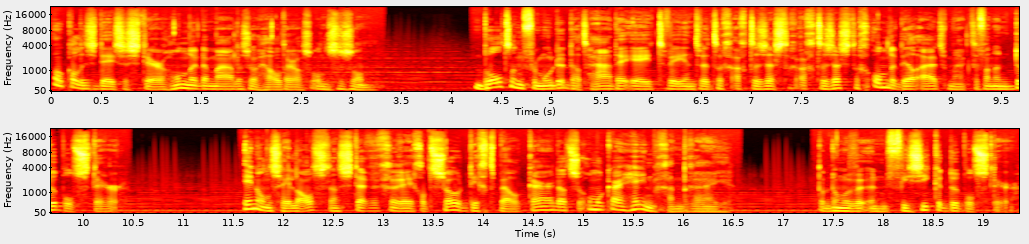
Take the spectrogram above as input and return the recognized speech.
ook al is deze ster honderden malen zo helder als onze zon. Bolton vermoedde dat HDE 226868 onderdeel uitmaakte van een dubbelster. In ons heelal staan sterren geregeld zo dicht bij elkaar dat ze om elkaar heen gaan draaien. Dat noemen we een fysieke dubbelster.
